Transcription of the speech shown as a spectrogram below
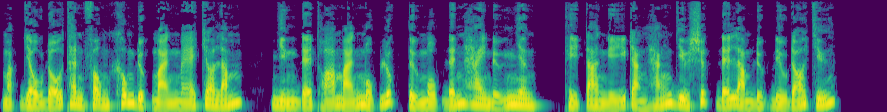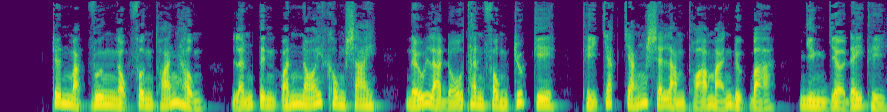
Mặc dầu Đỗ Thanh Phong không được mạnh mẽ cho lắm, nhưng để thỏa mãn một lúc từ một đến hai nữ nhân, thì ta nghĩ rằng hắn dư sức để làm được điều đó chứ. Trên mặt Vương Ngọc Phân thoáng hồng, lãnh tinh oánh nói không sai, nếu là Đỗ Thanh Phong trước kia, thì chắc chắn sẽ làm thỏa mãn được bà, nhưng giờ đây thì...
